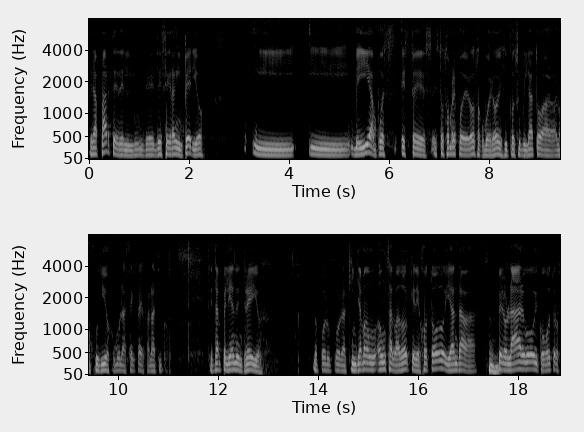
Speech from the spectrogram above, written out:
era parte del- de, de ese gran imperio y, y veían pues estes- estos hombres poderosos como Herodes y Poncio Pilato a, a los judíos como una secta de fanáticos. Se están peleando entre ellos. No por, por a quien llaman a un, a un salvador que dejó todo y anda pelo largo y con otros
